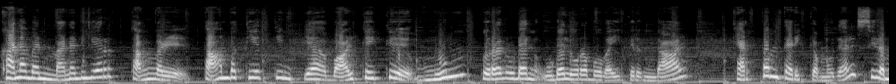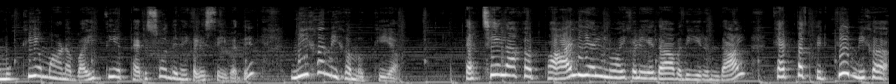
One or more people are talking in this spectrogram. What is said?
கணவன் மனைவியர் தங்கள் தாம்பத்தியத்தின் வாழ்க்கைக்கு முன் பிறருடன் உடல் உறவு வைத்திருந்தால் கர்ப்பம் தரிக்க முதல் சில முக்கியமான வைத்திய பரிசோதனைகளை செய்வது மிக மிக முக்கியம். தற்செயலாக பாலியல் நோய்கள் ஏதாவது இருந்தால் கர்ப்பத்திற்கு மிக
